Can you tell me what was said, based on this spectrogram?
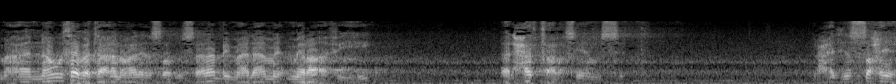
مع أنه ثبت عنه عليه الصلاة والسلام بما لا مراء فيه الحث على صيام الست. الحديث الصحيح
